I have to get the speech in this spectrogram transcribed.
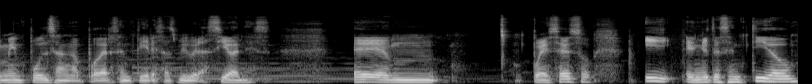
me impulsan a poder sentir esas vibraciones. Eh, pues eso. Y en este sentido,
